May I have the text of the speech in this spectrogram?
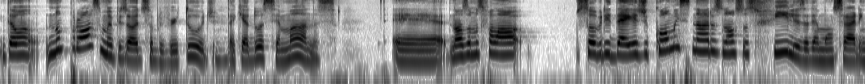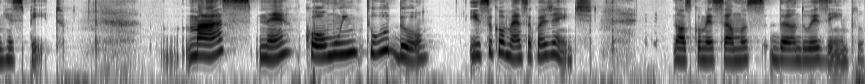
Então, no próximo episódio sobre virtude, daqui a duas semanas, é, nós vamos falar sobre ideias de como ensinar os nossos filhos a demonstrarem respeito. Mas, né, como em tudo, isso começa com a gente. Nós começamos dando o exemplo.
